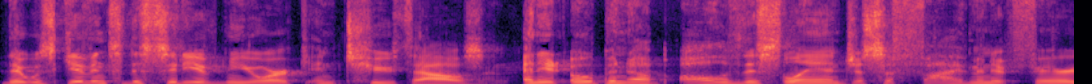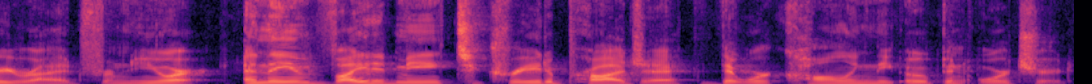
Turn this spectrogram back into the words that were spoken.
that was given to the city of New York in 2000. And it opened up all of this land just a five minute ferry ride from New York. And they invited me to create a project that we're calling the Open Orchard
